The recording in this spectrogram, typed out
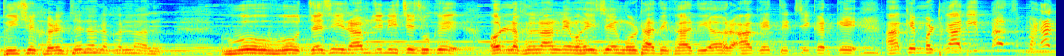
पीछे खड़े थे ना लखनलाल वो वो जैसे ही राम जी नीचे झुके और लखनलाल ने वहीं से अंगूठा दिखा दिया और आँखें तिरछी करके आँखें मटका दी, बस भड़क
